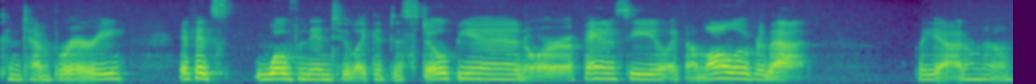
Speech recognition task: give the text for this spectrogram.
contemporary. If it's woven into like a dystopian or a fantasy, like I'm all over that. But yeah, I don't know.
